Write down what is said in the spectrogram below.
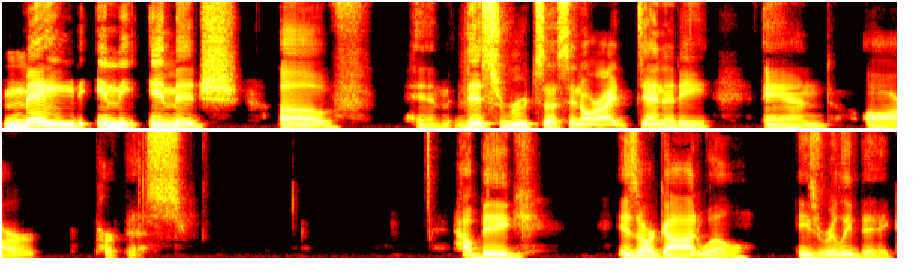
made in the image of Him. This roots us in our identity and our purpose. How big is our God? Well, He's really big.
